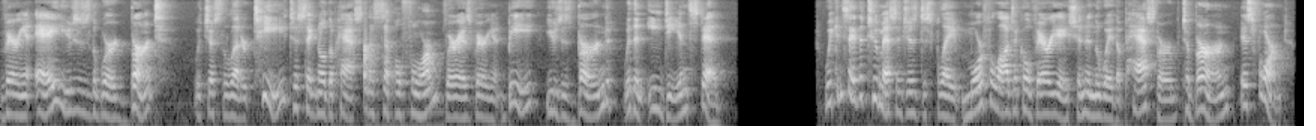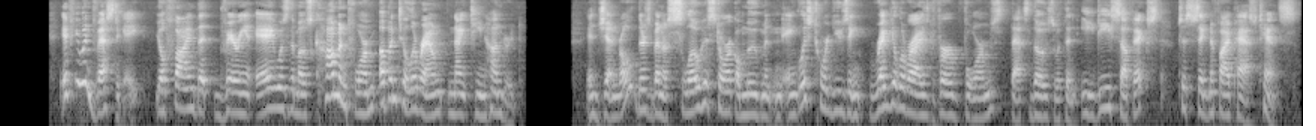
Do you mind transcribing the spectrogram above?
Variant A uses the word burnt with just the letter T to signal the past participle form, whereas variant B uses burned with an ED instead. We can say the two messages display morphological variation in the way the past verb to burn is formed. If you investigate, you'll find that variant A was the most common form up until around 1900. In general, there's been a slow historical movement in English toward using regularized verb forms, that's those with an ed suffix, to signify past tense.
